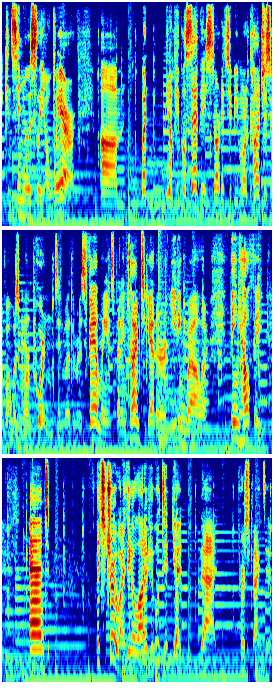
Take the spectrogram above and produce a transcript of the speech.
continuously aware. Um, but you know, people said they started to be more conscious of what was more important, and whether it was family and spending time together, or eating well, or being healthy. And it's true. I think a lot of people did get that perspective.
